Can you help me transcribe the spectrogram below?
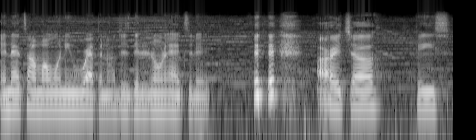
And that time I wasn't even rapping. I just did it on accident. All right, y'all. Peace.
